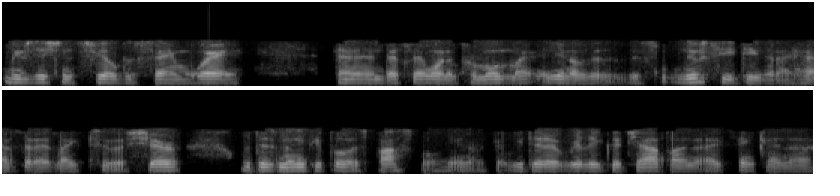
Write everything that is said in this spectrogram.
musicians feel the same way and definitely I want to promote my, you know, the, this new CD that I have that I'd like to share with as many people as possible. You know, we did a really good job on it, I think, and uh,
